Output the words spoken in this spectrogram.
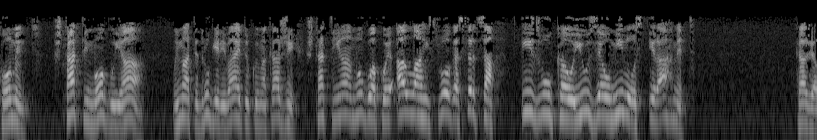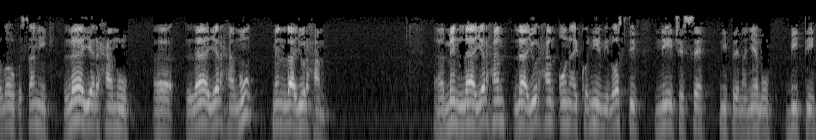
koment. Šta ti mogu ja? Imate drugi rivajete u kojima kaže šta ti ja mogu ako je Allah iz svoga srca izvukao i uzeo milost i rahmet. Kaže Allahu poslanik la jerhamu e, la jerhamu men la jurham. E, men la jerham, la jurham, onaj ko nije milostiv, neće se ni prema njemu biti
